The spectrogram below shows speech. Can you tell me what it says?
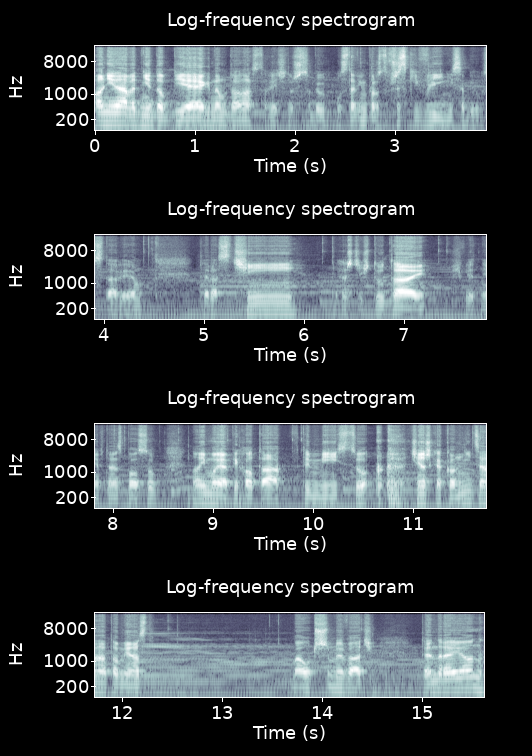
oni nawet nie dobiegną do nas, to wiecie, to już sobie ustawimy po prostu wszystkich w linii sobie ustawię. Teraz ci, też gdzieś tutaj, świetnie w ten sposób. No i moja piechota w tym miejscu. Ciężka konnica natomiast ma utrzymywać ten rejon.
